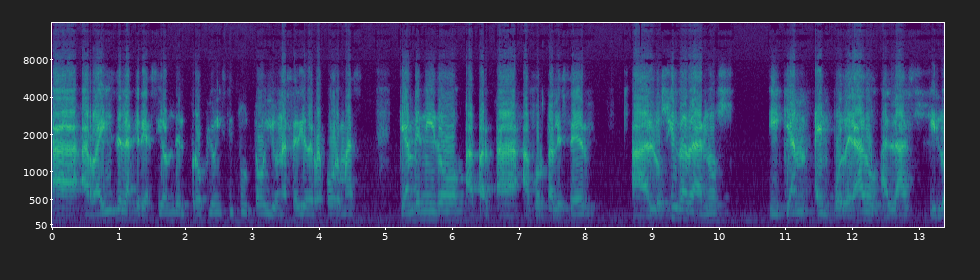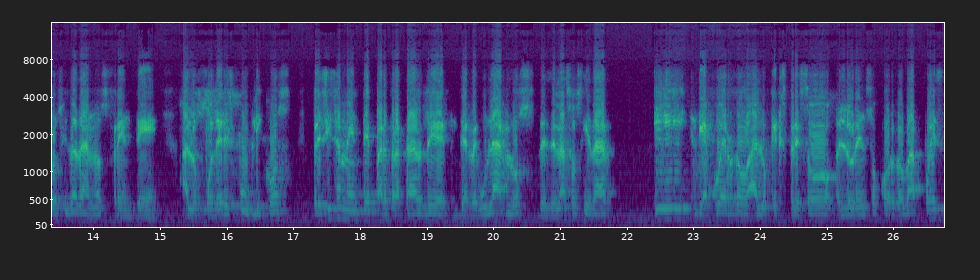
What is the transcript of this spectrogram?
a, a raíz de la creación del propio instituto y una serie de reformas que han venido a, a, fortalecer a los ciudadanos y que han empoderado a las y los ciudadanos frente a los poderes públicos precisamente para tratar de, de, regularlos desde la sociedad y de acuerdo a lo que expresó Lorenzo Córdoba, pues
